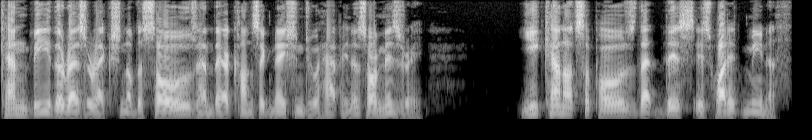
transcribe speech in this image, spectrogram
can be the resurrection of the souls and their consignation to happiness or misery. Ye cannot suppose that this is what it meaneth.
